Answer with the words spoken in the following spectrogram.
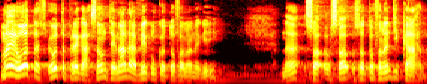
Mas é outra, outra pregação, não tem nada a ver com o que eu estou falando aqui. Né? Só estou falando de cargo.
